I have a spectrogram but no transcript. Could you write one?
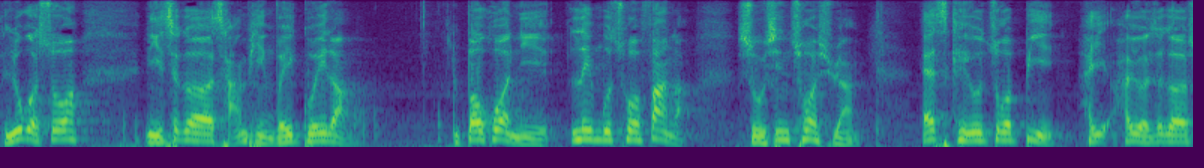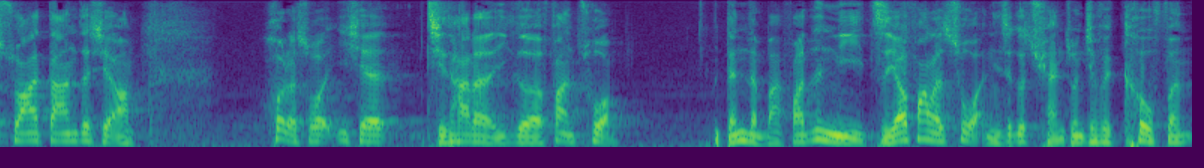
如果说你这个产品违规了，包括你类目错放了、属性错选、SKU 作弊，还有还有这个刷单这些啊，或者说一些其他的一个犯错等等吧，反正你只要犯了错，你这个权重就会扣分，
